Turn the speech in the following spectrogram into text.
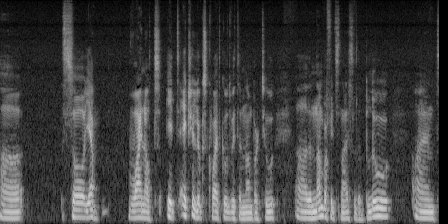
Uh, so yeah, why not? It actually looks quite good with the number two. Uh, the number fits nicely, the blue and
